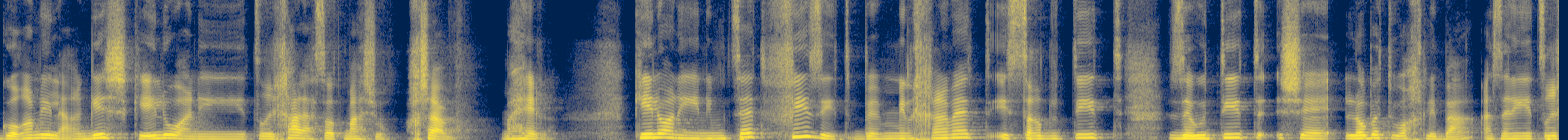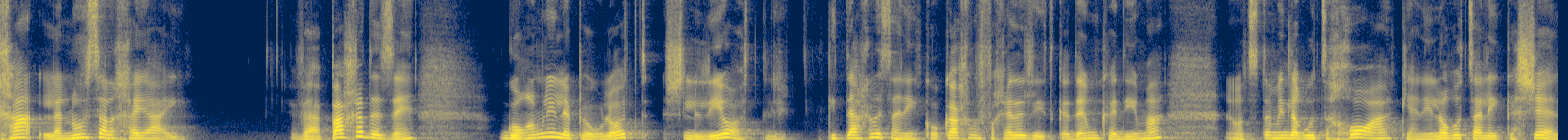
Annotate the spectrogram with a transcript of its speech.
גורם לי להרגיש כאילו אני צריכה לעשות משהו. עכשיו, מהר. כאילו אני נמצאת פיזית במלחמת הישרדותית, זהותית, שלא בטוח לי בה, אז אני צריכה לנוס על חיי. והפחד הזה גורם לי לפעולות שליליות, כי תכלס אני כל כך מפחדת להתקדם קדימה, אני רוצה תמיד לרוץ אחורה, כי אני לא רוצה להיכשל.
